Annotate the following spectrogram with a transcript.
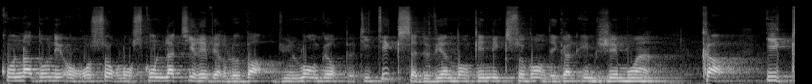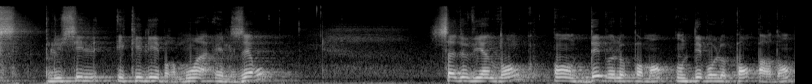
qu'on a donné au ressort lorsqu'on l'a tiré vers le bas d'une longueur petite x, ça devient donc mx seconde égale mg moins kx plus équilibre moins L0. Ça devient donc en développement, en développant pardon,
